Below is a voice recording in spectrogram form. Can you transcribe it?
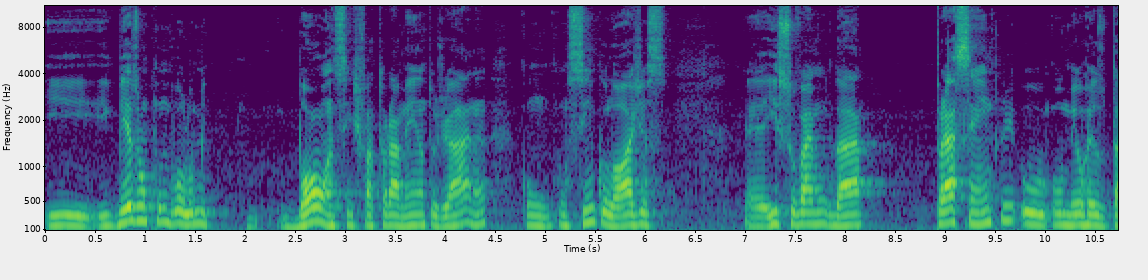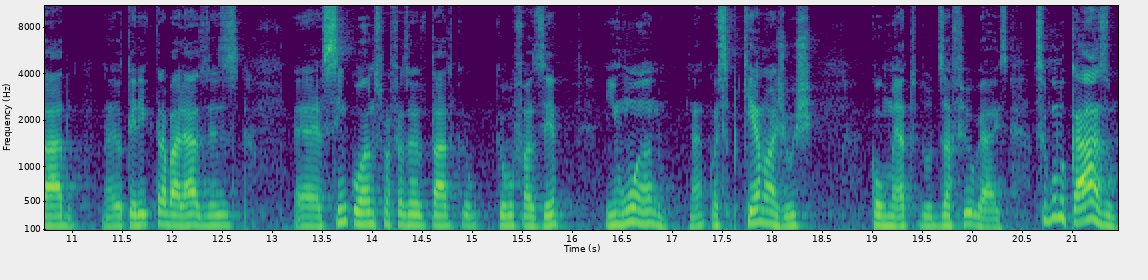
E, e mesmo com um volume bom assim de faturamento já, né? Com, com cinco lojas, é, isso vai mudar para sempre o, o meu resultado. Né? Eu teria que trabalhar às vezes é, cinco anos para fazer o resultado que eu, que eu vou fazer em um ano, né, com esse pequeno ajuste com o método Desafio Gás. Segundo caso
